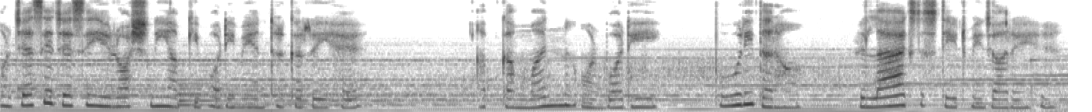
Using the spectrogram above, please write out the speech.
और जैसे जैसे ये रोशनी आपकी बॉडी में एंटर कर रही है, आपका मन और बॉडी पूरी तरह रिलैक्स्ड स्टेट में जा रहे हैं।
